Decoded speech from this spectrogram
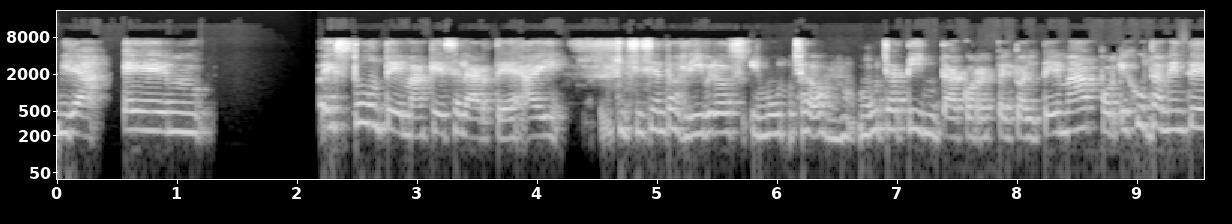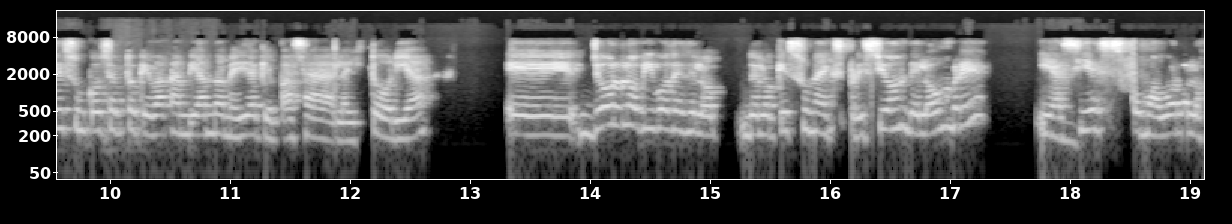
Mira, em, es todo un tema que es el arte. Hay 600 libros y mucho, mucha tinta con respecto al tema, porque justamente es un concepto que va cambiando a medida que pasa la historia. Eh, yo lo vivo desde lo, de lo que es una expresión del hombre y así es como abordo los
